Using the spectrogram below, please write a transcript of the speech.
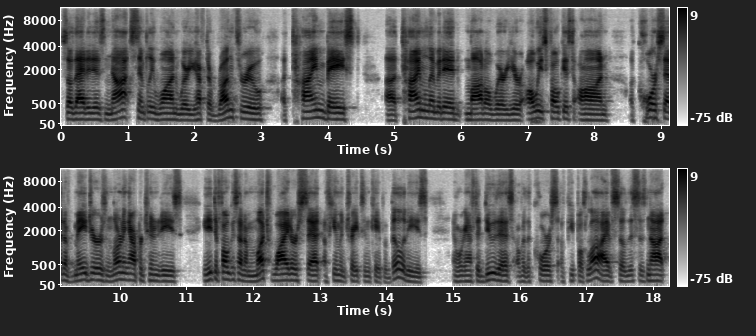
so that it is not simply one where you have to run through a time-based, uh, time-limited model where you're always focused on a core set of majors and learning opportunities. You need to focus on a much wider set of human traits and capabilities. And we're gonna have to do this over the course of people's lives. So this is not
